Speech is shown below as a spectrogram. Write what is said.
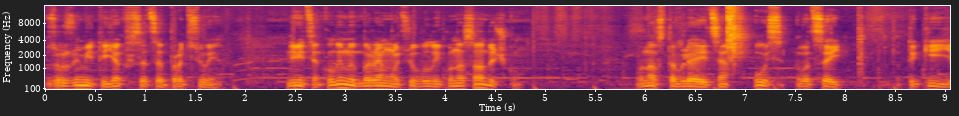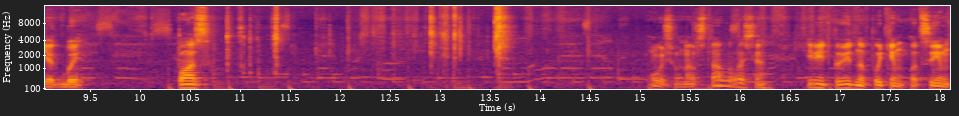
зрозуміти, як все це працює. Дивіться, коли ми беремо цю велику насадочку, вона вставляється ось в оцей такий якби паз. Ось вона вставилася. І відповідно потім оцим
